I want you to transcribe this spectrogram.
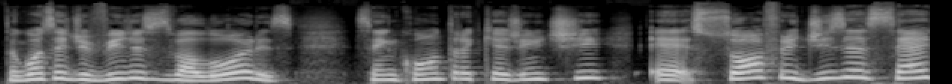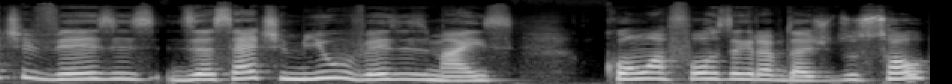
Então, quando você divide esses valores, você encontra que a gente é, sofre 17 vezes, 17 mil vezes mais com a força da gravidade do Sol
